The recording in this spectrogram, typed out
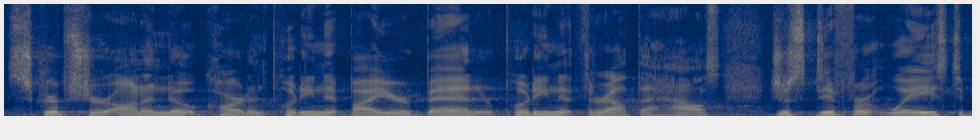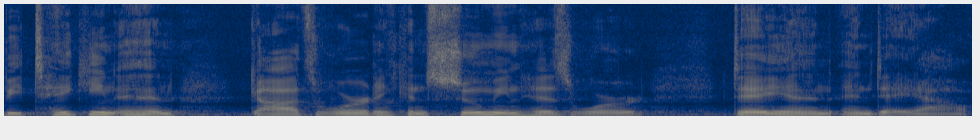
scripture on a note card and putting it by your bed or putting it throughout the house. Just different ways to be taking in God's word and consuming his word day in and day out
